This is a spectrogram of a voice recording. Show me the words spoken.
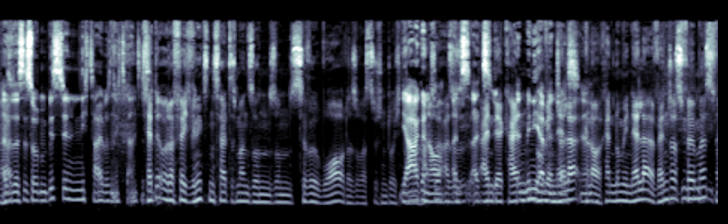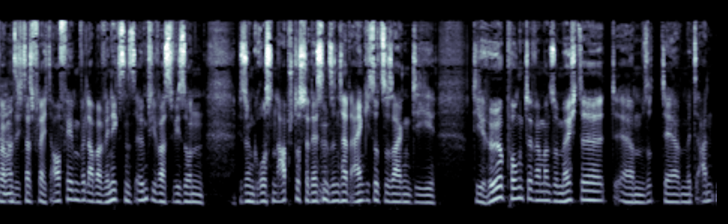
also das ist so ein bisschen nichts halbes, nichts Ganzes. Es hätte, oder vielleicht wenigstens halt, dass man so ein, so ein Civil War oder sowas zwischendurch Ja, genau. Hatte. Also als, als ein, der kein ein nomineller, genau, kein nomineller Avengers-Film ist, weil man sich das vielleicht aufheben will, aber wenigstens irgendwie was wie so ein, wie so einen großen Abschluss. Stattdessen ja. sind halt eigentlich sozusagen die, die Höhepunkte, wenn man so möchte, ähm, so der mit an,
